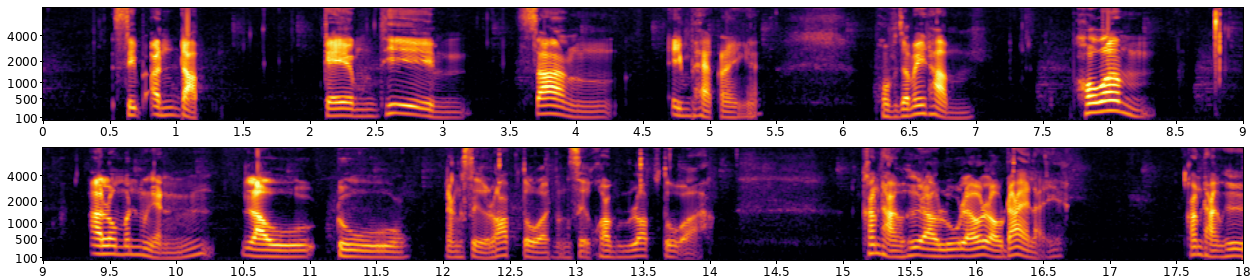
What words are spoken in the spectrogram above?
10 อันดับเกมที่สร้าง Impact อะไรเงี้ย ผมจะไม่ทำเพราะว่าอารมณ์มันเหมือนเราดูหนังสือรอบตัว หนังสือความรู้รอบตัวคำถามคือเรารู้แล้วเราได้อะไรคำถามคือ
